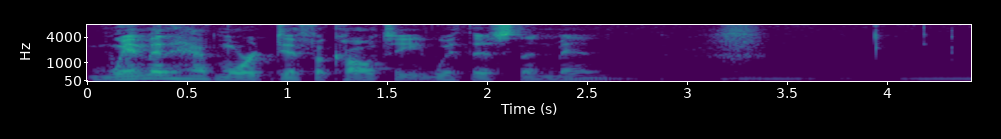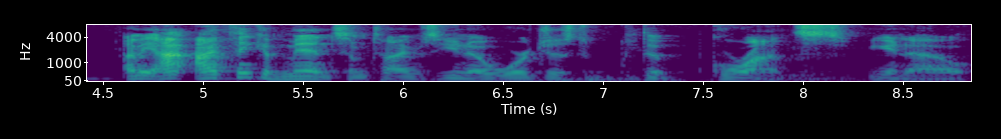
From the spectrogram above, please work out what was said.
women have more difficulty with this than men? I mean, I, I think of men sometimes, you know, we're just the grunts, you know,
